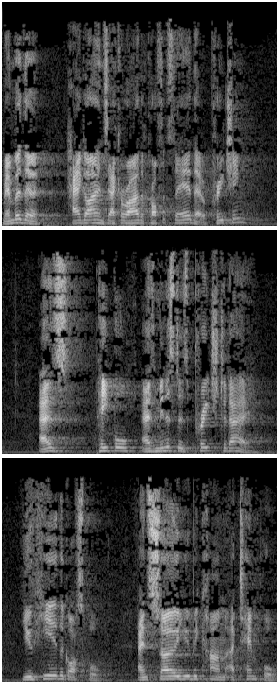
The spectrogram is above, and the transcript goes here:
Remember the Haggai and Zechariah, the prophets there, they were preaching. As people, as ministers preach today, you hear the gospel and so you become a temple.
